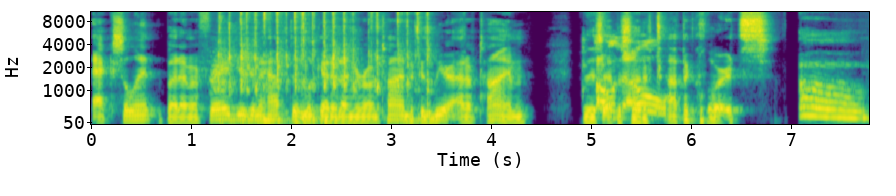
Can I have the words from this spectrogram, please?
excellent, but I'm afraid you're going to have to look at it on your own time because we are out of time for this Oh, episode no. of Topic Lords. oh,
